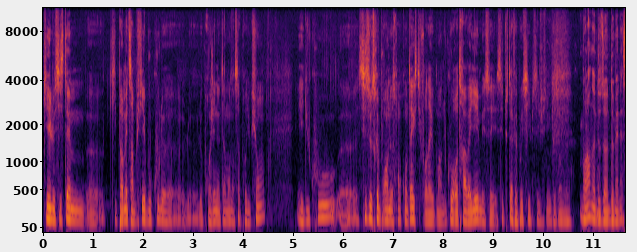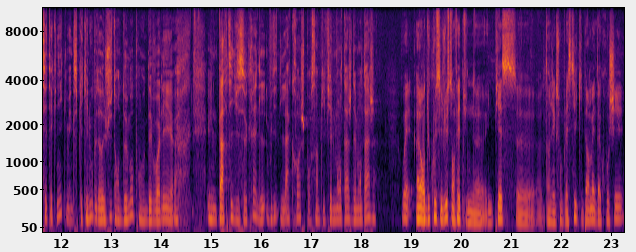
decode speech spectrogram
qui est le système euh, qui permet de simplifier beaucoup le, le- le projet, notamment dans sa production. Et du coup, euh, si ce serait pour un autre contexte, il faudrait ben, du coup retravailler, mais c'est tout à fait possible. C'est juste une question de, Bon, là, on est dans un domaine assez technique, mais expliquez-nous peut-être juste en deux mots pour nous dévoiler euh, une partie du secret. Vous dites l'accroche pour simplifier le montage, démontage? Ouais, alors du coup, c'est juste en fait une, une pièce euh, d'injection plastique qui permet d'accrocher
